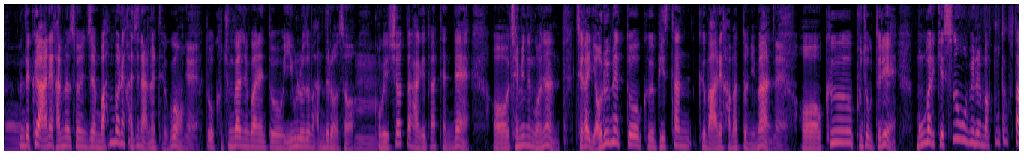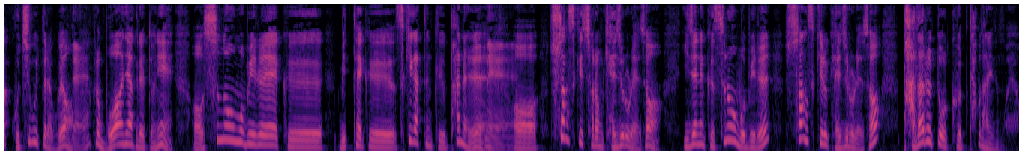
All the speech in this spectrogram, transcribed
오. 근데 그 안에 가면서 이제 뭐 한 번에 가지는 않을 테고 네. 또그 중간 중간에 또 이글루도 만들어서 음. 거기 쉬었다 가기도 할 텐데 어 재밌는 거는 제가 여름에 또 그 비슷한 그 마을에 가봤더니만 네. 어그 부족들이 뭔가 이렇게 스노우모빌을 막 뚝딱뚝딱 고치고 있더라고요. 네. 그럼 뭐 하냐 그랬더니 어 스노우모빌의 그 밑에 그 스키 같은 그 판을 네. 어 수상 스키처럼 개조를 해서 이제는 그 스노우모빌을 수상 스키로 개조를 해서 바다를 또 그 타고 다니는 거예요.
